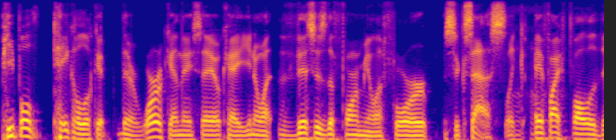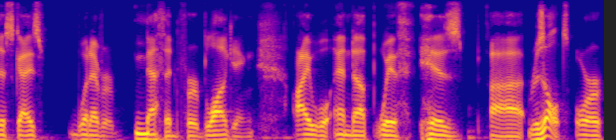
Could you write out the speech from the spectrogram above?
people take a look at their work and they say, okay, you know what, this is the formula for success. Like mm-hmm. if I follow this guy's whatever method for blogging, I will end up with his uh, results. Or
